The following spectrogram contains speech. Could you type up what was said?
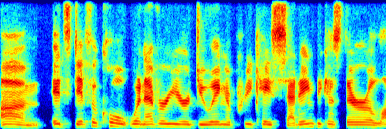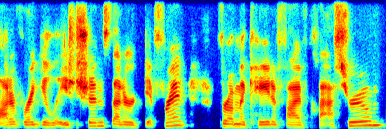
Um, it's difficult whenever you're doing a pre K setting because there are a lot of regulations that are different from a K to five classroom,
